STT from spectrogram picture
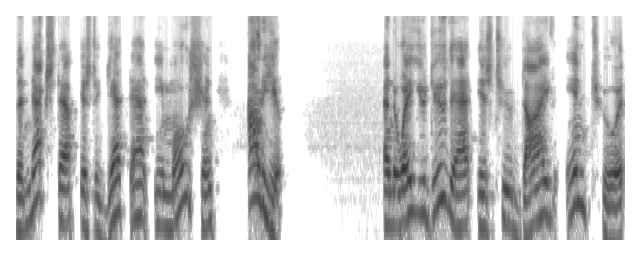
The next step is to get that emotion out of you. And the way you do that is to dive into it,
